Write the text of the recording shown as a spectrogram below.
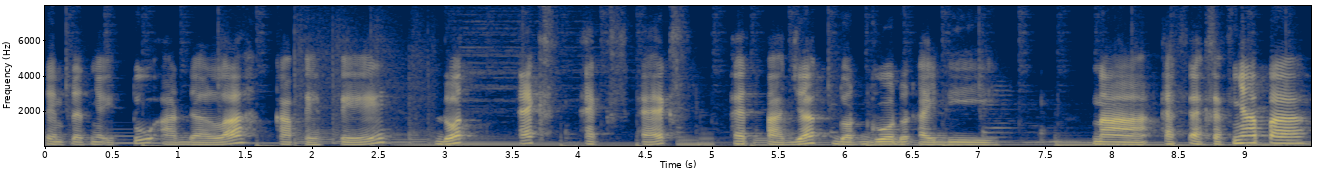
Template-nya itu adalah kpp.xxx@pajak.go.id. Nah, XXX-nya apa?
